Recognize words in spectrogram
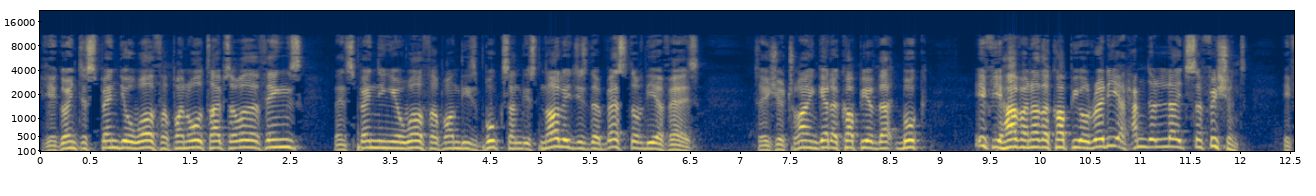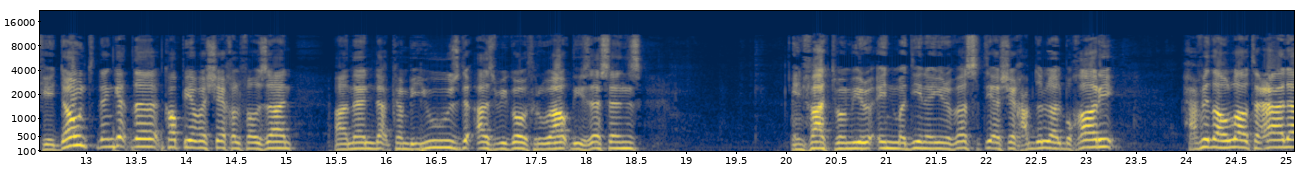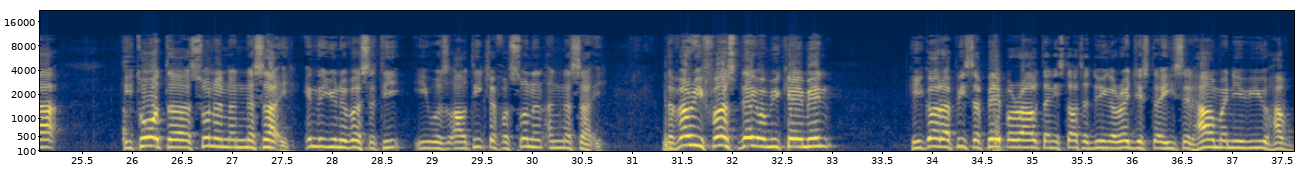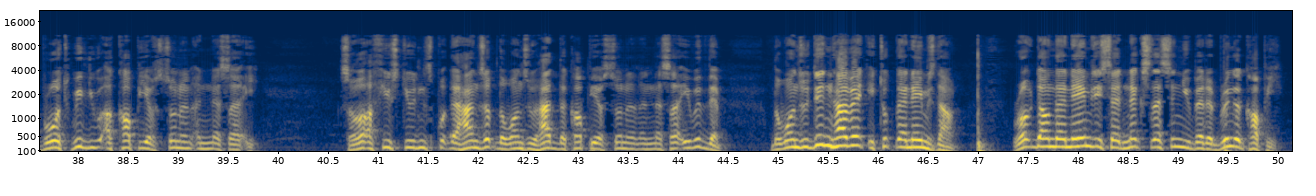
If you're going to spend your wealth upon all types of other things, then spending your wealth upon these books and this knowledge is the best of the affairs. So you should try and get a copy of that book. If you have another copy already, Alhamdulillah, it's sufficient. If you don't, then get the copy of a Shaykh Al Fawzan and then that can be used as we go throughout these lessons. In fact, when we were in Medina University, Sheikh Abdullah al-Bukhari, Hafidahullah Ta'ala, he taught uh, Sunan al-Nasa'i in the university. He was our teacher for Sunan al-Nasa'i. The very first day when we came in, he got a piece of paper out and he started doing a register. He said, how many of you have brought with you a copy of Sunan al-Nasa'i? So a few students put their hands up, the ones who had the copy of Sunan al-Nasa'i with them. The ones who didn't have it, he took their names down. Wrote down their names, he said, next lesson you better bring a copy.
